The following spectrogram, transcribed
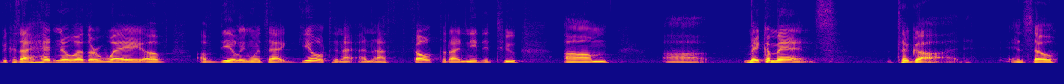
because I had no other way of, of dealing with that guilt. And I, and I felt that I needed to um, uh, make amends to God. And so,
